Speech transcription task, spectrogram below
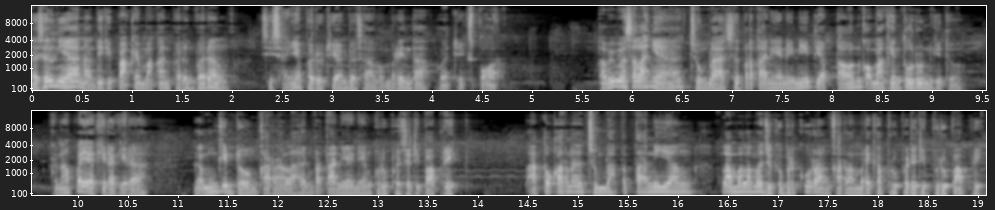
Hasilnya nanti dipakai makan bareng-bareng sisanya baru diambil sama pemerintah buat diekspor. Tapi masalahnya jumlah hasil pertanian ini tiap tahun kok makin turun gitu. Kenapa ya kira-kira? Nggak mungkin dong karena lahan pertanian yang berubah jadi pabrik. Atau karena jumlah petani yang lama-lama juga berkurang karena mereka berubah jadi buruh pabrik.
